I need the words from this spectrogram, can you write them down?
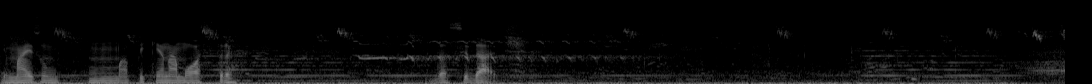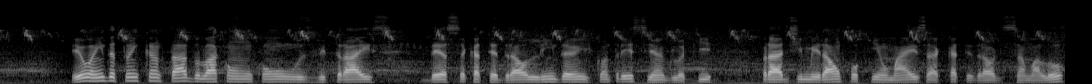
E mais um, uma pequena amostra da cidade. Eu ainda estou encantado lá com, com os vitrais dessa catedral linda. Eu encontrei esse ângulo aqui para admirar um pouquinho mais a Catedral de Saint-Malo.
